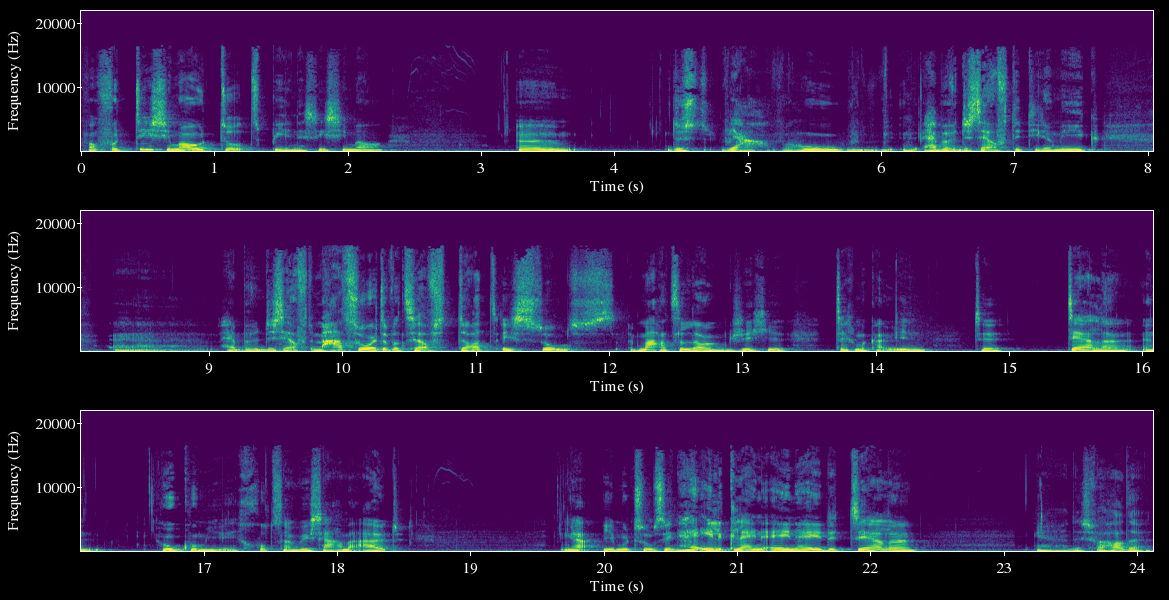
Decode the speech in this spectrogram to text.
Van fortissimo tot pianissimo... Um, dus ja, hoe hebben we dezelfde dynamiek? Uh, hebben we dezelfde maatsoorten, want zelfs dat is soms matenlang zit je tegen elkaar in te tellen. En hoe kom je in godsnaam weer samen uit? Ja, je moet soms in hele kleine eenheden tellen. Ja, dus we hadden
